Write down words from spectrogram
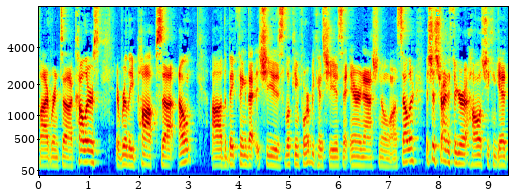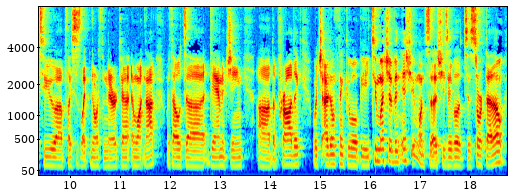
vibrant colors. It really pops out. Uh, the big thing that she is looking for because she is an international uh, seller is just trying to figure out how she can get to uh, places like North America and whatnot without damaging the product, which I don't think will be too much of an issue once she's able to sort that out.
